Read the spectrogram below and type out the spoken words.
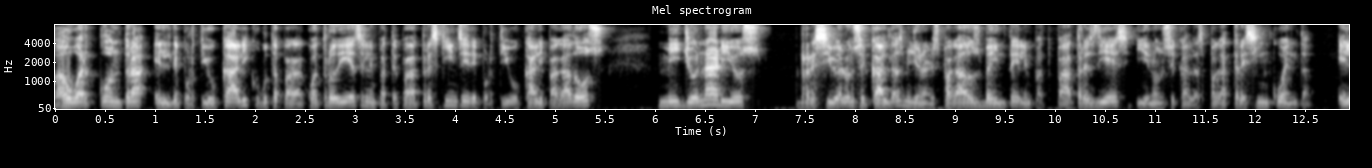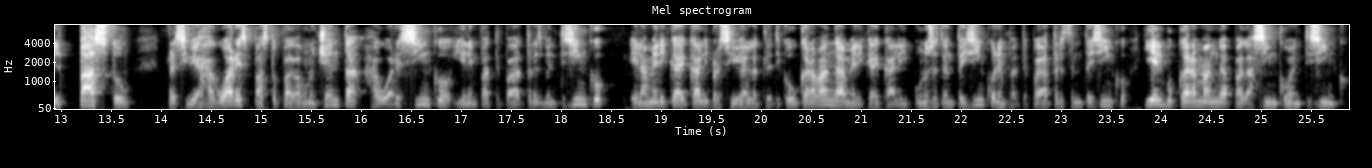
va a jugar contra el Deportivo Cali, Cúcuta paga 4.10, el empate paga 3.15 y Deportivo Cali paga 2. Millonarios recibe al Once Caldas, Millonarios paga 2.20, el empate paga 3.10 y el Once Caldas paga 3.50. El Pasto recibe a Jaguares, Pasto paga 1.80, Jaguares 5 y el empate paga 3.25. El América de Cali recibe al Atlético Bucaramanga, América de Cali 1.75, el empate paga 3.35 y el Bucaramanga paga 5.25.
